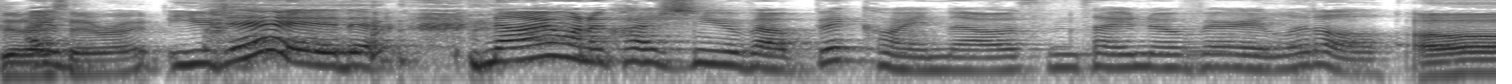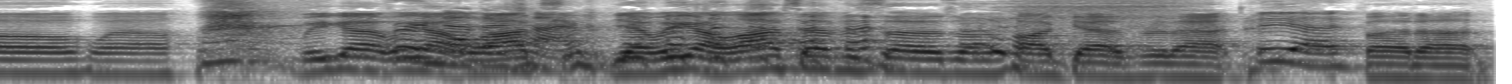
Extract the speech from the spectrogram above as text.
Did I say it right? You did. now I want to question you about Bitcoin, though, since I know very little. Oh well, we got we got lots. time. yeah, we got lots of episodes on the podcast for that. Yeah. But uh,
